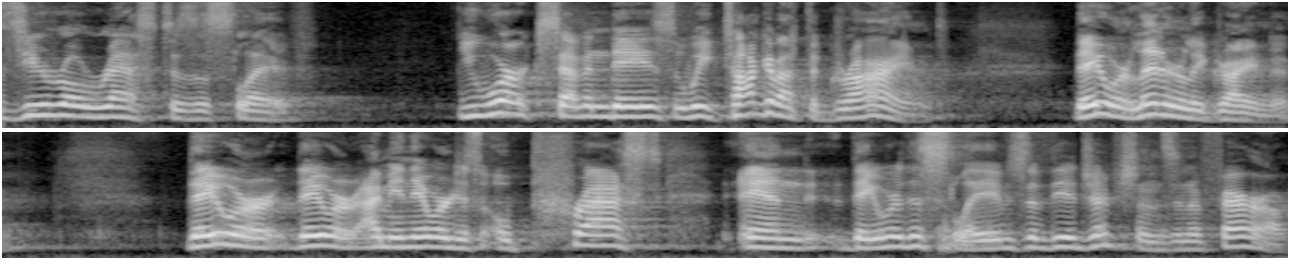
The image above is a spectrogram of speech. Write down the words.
Zero rest as a slave. You work seven days a week. Talk about the grind. They were literally grinding. They were, they were, I mean, they were just oppressed and they were the slaves of the Egyptians and of Pharaoh.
